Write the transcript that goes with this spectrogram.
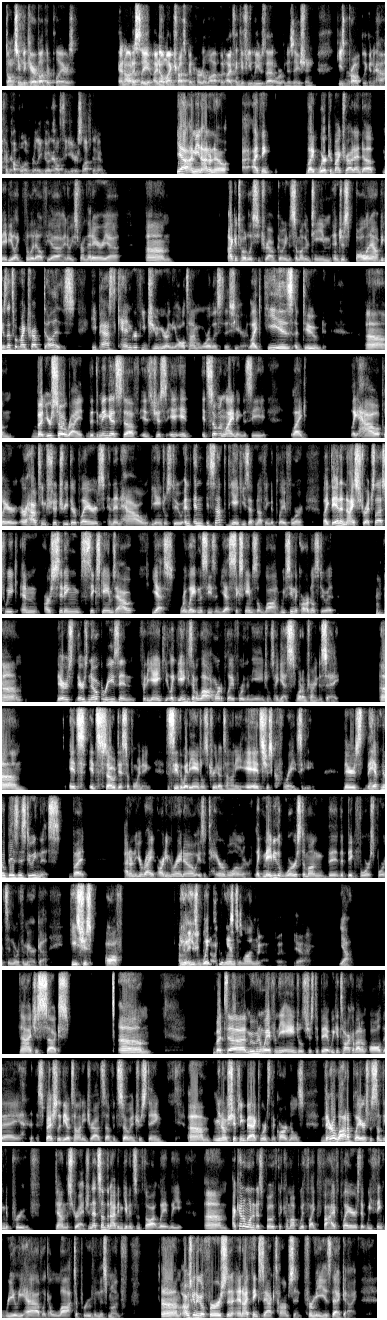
don't seem to care about their players. And honestly, I know Mike Trout's been hurt a lot, but I think if he leaves that organization, he's mm. probably going to have a couple of really good, healthy years left in him. Yeah, I mean, I don't know. I think like where could Mike Trout end up? Maybe like Philadelphia. I know he's from that area. Um, I could totally see Trout going to some other team and just balling out because that's what Mike Trout does. He passed Ken Griffey Jr. on the all-time WAR list this year. Like he is a dude. Um, but you're so right. The Dominguez stuff is just it, it it's so enlightening to see like like how a player or how teams should treat their players and then how the Angels do. And and it's not that the Yankees have nothing to play for. Like they had a nice stretch last week and are sitting 6 games out. Yes, we're late in the season. Yes, 6 games is a lot. We've seen the Cardinals do it. um there's there's no reason for the Yankee like the Yankees have a lot more to play for than the Angels, I guess is what I'm trying to say. Um it's it's so disappointing to see the way the Angels treat Ohtani. It's just crazy. There's they have no business doing this, but I don't know. You're right. Arte Moreno is a terrible owner. Like maybe the worst among the the big four sports in North America. He's just off. I mean, he's way too hands on. But yeah. Yeah. No, it just sucks. Um, but uh, moving away from the Angels just a bit, we could talk about them all day, especially the Ohtani Trout stuff. It's so interesting. Um, you know, shifting back towards the Cardinals, there are a lot of players with something to prove down the stretch, and that's something I've been giving some thought lately. Um, I kind of wanted us both to come up with like five players that we think really have like a lot to prove in this month. Um, I was going to go first, and, and I think Zack Thompson for me is that guy.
